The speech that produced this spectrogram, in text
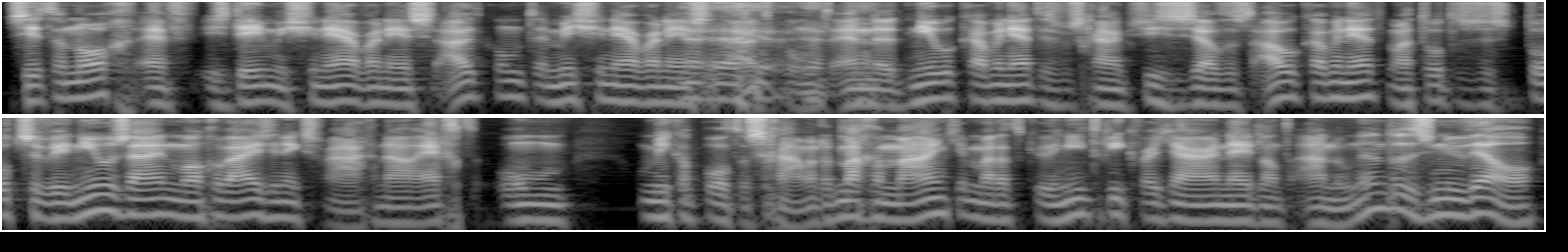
zit er nog en is demissionair wanneer het uitkomt... en missionair wanneer het uitkomt. En het nieuwe kabinet is waarschijnlijk precies hetzelfde als het oude kabinet... maar tot ze, tot ze weer nieuw zijn, mogen wij ze niks vragen. Nou, echt om, om je kapot te schamen. Dat mag een maandje, maar dat kun je niet drie kwart jaar in Nederland aandoen. En dat is nu wel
